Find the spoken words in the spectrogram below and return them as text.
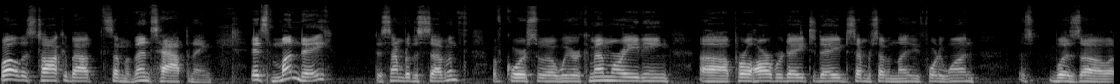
Well, let's talk about some events happening. It's Monday, December the 7th. Of course, uh, we are commemorating uh, Pearl Harbor Day today, December 7th, 1941, was uh,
